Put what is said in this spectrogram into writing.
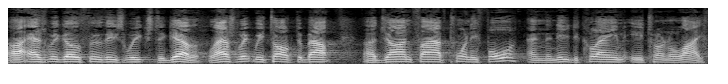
uh, as we go through these weeks together. Last week we talked about uh, John 5 24 and the need to claim eternal life.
